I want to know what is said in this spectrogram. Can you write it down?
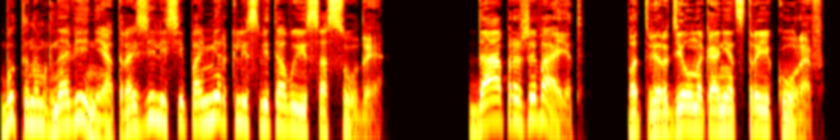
будто на мгновение отразились и померкли световые сосуды. «Да, проживает», — подтвердил, наконец, Троекуров,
